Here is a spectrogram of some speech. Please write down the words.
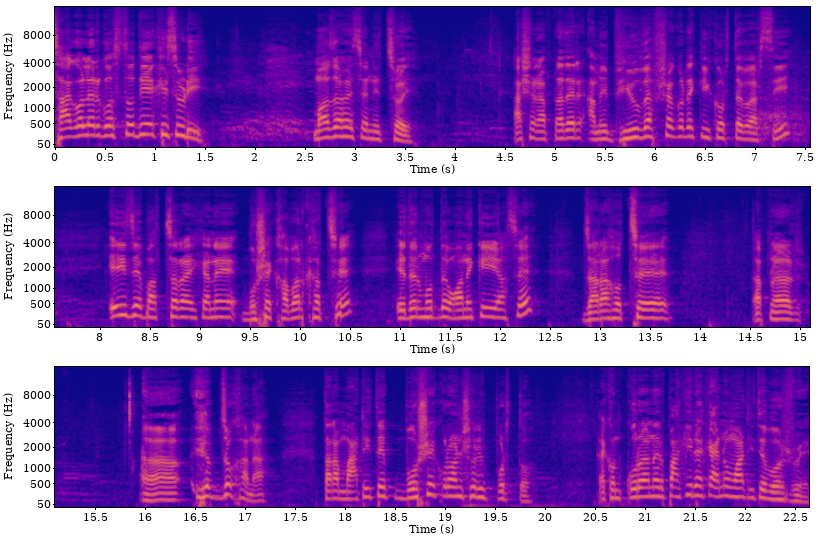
ছাগলের গোস্ত দিয়ে খিচুড়ি। মজা হয়েছে নিশ্চয়ই। আসেন, আপনাদের আমি ভিউ ব্যবসা করে কি করতে পারছি? এই যে বাচ্চারা এখানে বসে খাবার খাচ্ছে, এদের মধ্যে অনেকেই আছে, যারা হচ্ছে আপনার হেফজোখানা, তারা মাটিতে বসে কোরআন শরীফ পড়তো। এখন কোরআনের পাখিরা কেন মাটিতে বসবে?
